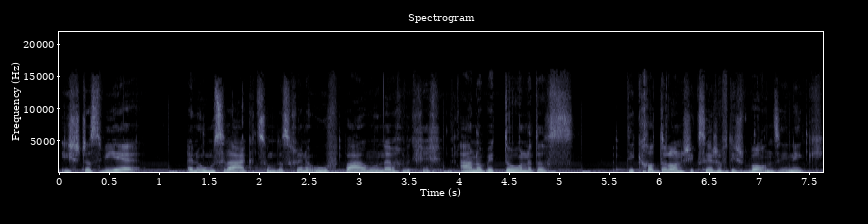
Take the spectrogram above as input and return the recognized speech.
ist das wie ein Ausweg, um das aufzubauen und einfach wirklich auch noch betonen, dass die katalanische Gesellschaft ist wahnsinnig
